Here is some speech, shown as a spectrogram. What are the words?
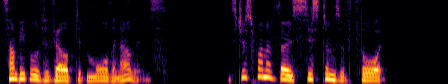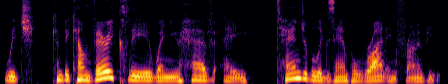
Some people have developed it more than others. It's just one of those systems of thought which can become very clear when you have a tangible example right in front of you.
